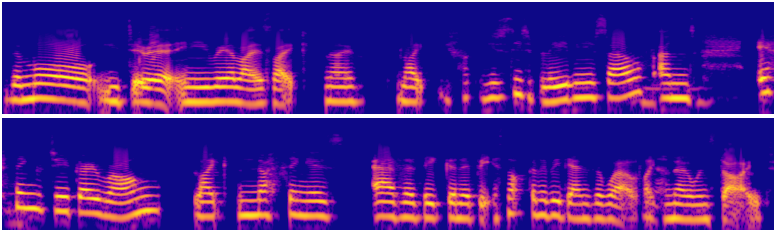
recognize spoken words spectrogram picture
the more you do it and you realize, like, no, like you, just need to believe in yourself. Mm-hmm. And if things do go wrong, like nothing is ever going to be. It's not going to be the end of the world. Like no, no one's died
